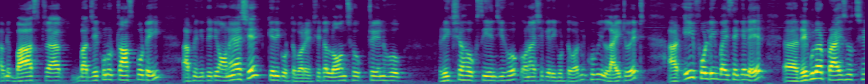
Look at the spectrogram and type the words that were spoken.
আপনি বাস ট্রাক বা যে কোনো ট্রান্সপোর্টেই আপনি কিন্তু এটি অনায়াসে ক্যারি করতে পারেন। সেটা লঞ্চ হোক ট্রেন হোক রিক্সা হোক সিএনজি হোক, অনায়াসে ক্যারি করতে পারেন। খুবই লাইট ওয়েট আর এই ফোল্ডিং বাইসাইকেলের রেগুলার প্রাইস হচ্ছে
